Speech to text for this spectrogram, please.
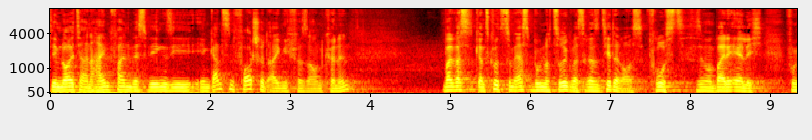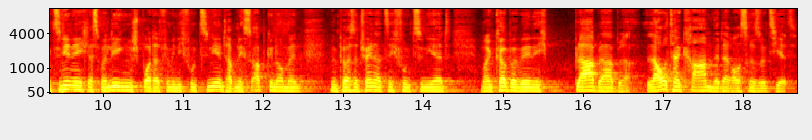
dem Leute anheimfallen, weswegen sie ihren ganzen Fortschritt eigentlich versauen können, weil was, ganz kurz zum ersten Punkt noch zurück, was resultiert daraus? Frust, sind wir beide ehrlich. Funktioniert nicht, lass mal liegen, Sport hat für mich nicht funktioniert, habe nicht so abgenommen, mit dem Personal Trainer hat es nicht funktioniert, mein Körper will nicht, bla bla bla. Lauter Kram, der daraus resultiert.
